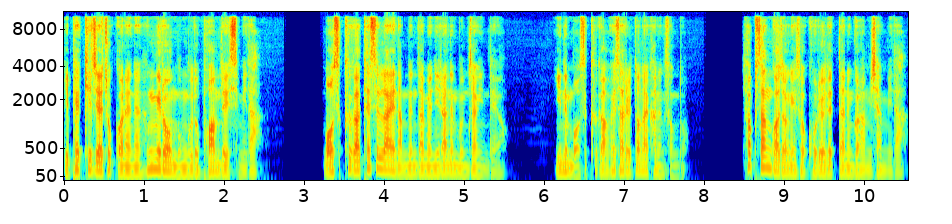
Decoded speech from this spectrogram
이 패키지의 조건에는 흥미로운 문구도 포함되어 있습니다. 머스크가 테슬라에 남는다면이라는 문장인데요. 이는 머스크가 회사를 떠날 가능성도 협상 과정에서 고려됐다는 걸 암시합니다.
